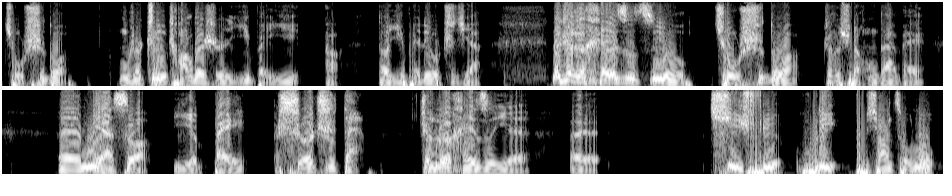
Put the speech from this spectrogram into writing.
九十多，我们说正常的是一百一啊到一百六之间，那这个孩子只有。九十多，这个血红蛋白，呃，面色也白，舌质淡，整个孩子也呃气虚无力，不想走路，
